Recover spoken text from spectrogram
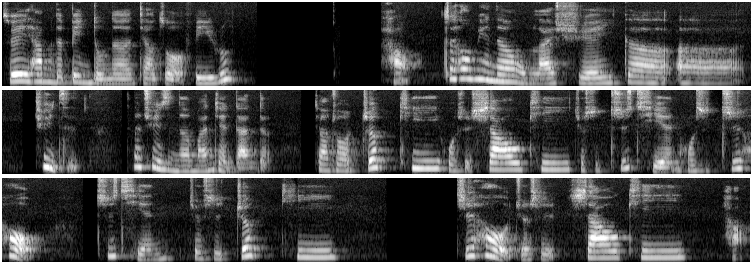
所以他们的病毒呢叫做 virus。好，最后面呢，我们来学一个呃句子。这句子呢蛮简单的，叫做 trước khi 或是 sau khi，就是之前或是之后。之前就是 trước khi，之后就是 sau khi。好，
